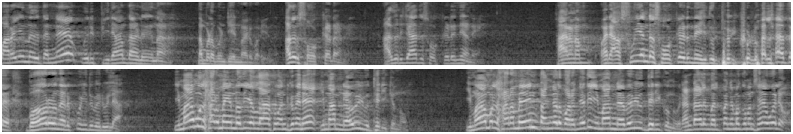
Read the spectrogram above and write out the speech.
പറയുന്നത് തന്നെ ഒരു പിരാന്താണ് എന്നാ നമ്മുടെ പണ്ഡിയന്മാർ പറയുന്നത്. അതൊരു സോക്കേടാണ്. അതൊരു ജാതി സോക്കേട് തന്നെയാണ്. കാരണം ഒരസൂയന്റെ സോക്കേടുന്നേ ഇത് ഉത്ഭവിക്കുള്ളൂ. അല്ലാതെ വേറൊരു നിലക്കും ഇത് വരില്ല ഇമാമുൽ ഹർമൈൻ റതി അള്ളാഹു അൻഹുവിനെ ഇമാം നവവി ഉദ്ധരിക്കുന്നു. ഇമാമുൽ ഹർമൈൻ തങ്ങൾ പറഞ്ഞത് ഇമാം നവവി ഉദ്ധരിക്കുന്നു. രണ്ടാളും വൽപ്പം നമുക്ക് മനസ്സിലാവുമല്ലോ.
